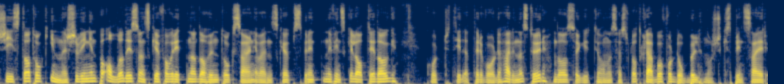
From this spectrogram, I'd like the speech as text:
Skistad tok innersvingen på alle de svenske favorittene da hun tok seieren i verdenscupsprinten i finske Lati i dag. Kort tid etter var det herrenes tur. Da sørget Johannes Høstflot Klæbo for dobbel norsk sprintseier.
